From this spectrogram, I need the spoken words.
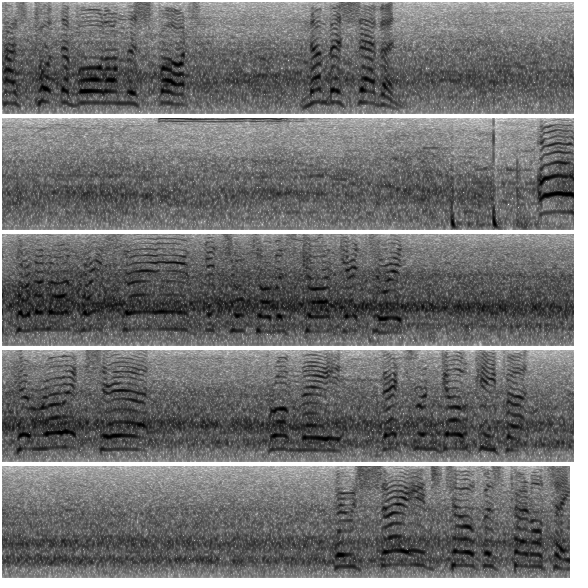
has put the ball on the spot. Number seven. Oh, Grobbelaar, great save! Mitchell Thomas can't get to it. Heroics here from the veteran goalkeeper who saves Telfer's penalty.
